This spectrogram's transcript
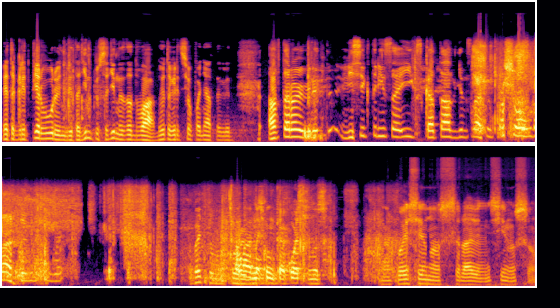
Это, говорит, первый уровень, говорит, один плюс один это два. Ну, это, говорит, все понятно, говорит. А второй, говорит, висектриса X, катангенс, нахуй, пошел, нахуй, говорит, Ладно. Кунка, косинус. А косинус равен синусу.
